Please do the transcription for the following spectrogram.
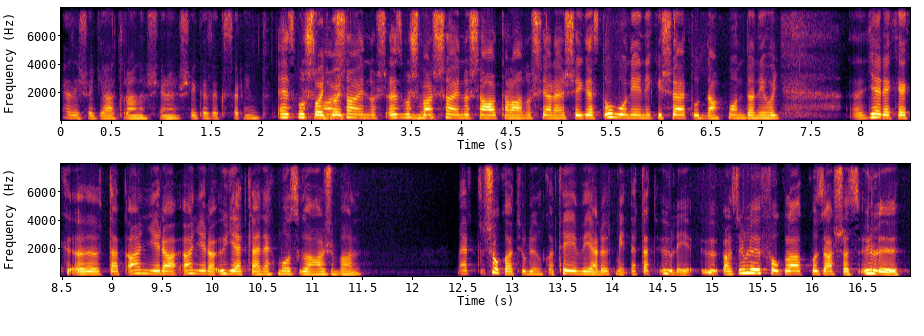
Ez is egy általános jelenség ezek szerint. Ez most, vagy, már, vagy... Sajnos, ez most uh-huh. már sajnos általános jelenség. Ezt óvónénik is el tudnak mondani, hogy gyerekek tehát annyira, annyira ügyetlenek mozgásban, mert sokat ülünk a tévé előtt, tehát ülé, az ülőfoglalkozás, az ülő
